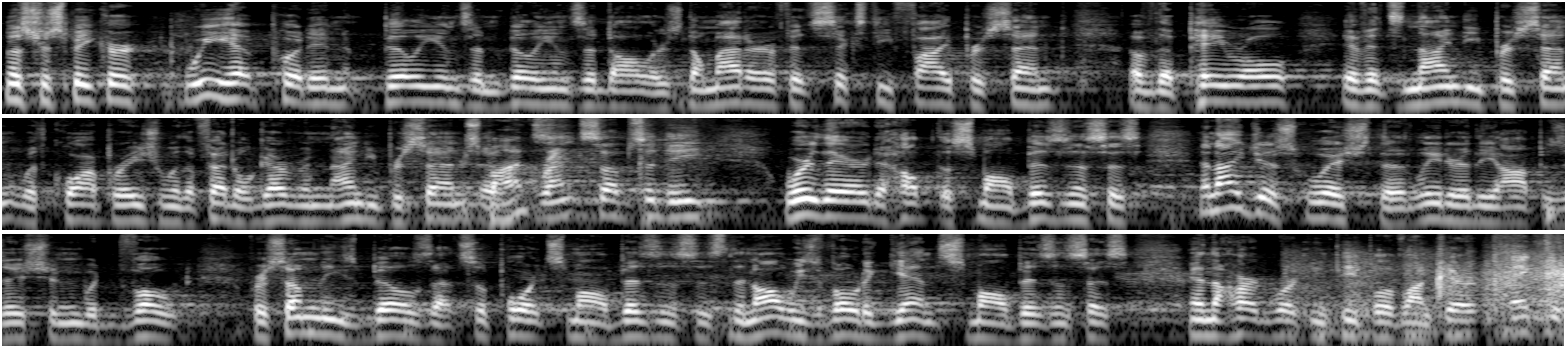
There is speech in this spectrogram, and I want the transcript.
Mr. Speaker, we have put in billions and billions of dollars, no matter if it's 65 percent of the payroll, if it's 90 percent with cooperation with the federal government, 90 percent of rent subsidy. We're there to help the small businesses, and I just wish the Leader of the Opposition would vote for some of these bills that support small businesses than always vote against small businesses and the hardworking people of Ontario. Thank you.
